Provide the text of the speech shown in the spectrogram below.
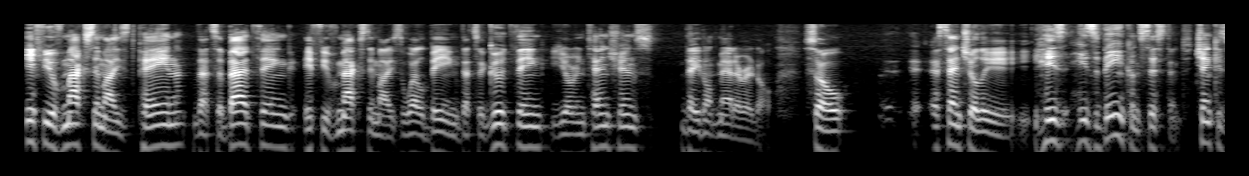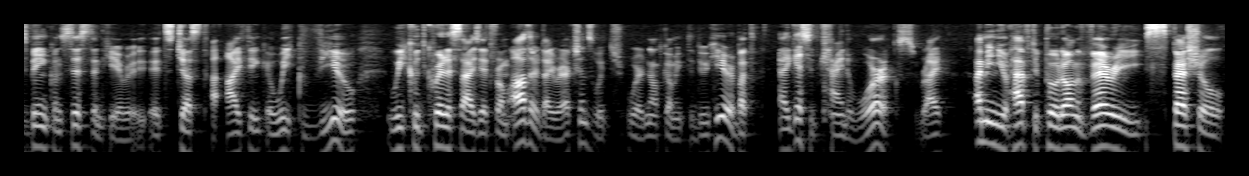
If you've maximized pain, that's a bad thing. If you've maximized well-being, that's a good thing. Your intentions they don't matter at all. So essentially he's he's being consistent. Cenk is being consistent here. It's just I think a weak view. We could criticize it from other directions, which we're not going to do here, but I guess it kind of works, right? I mean, you have to put on a very special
